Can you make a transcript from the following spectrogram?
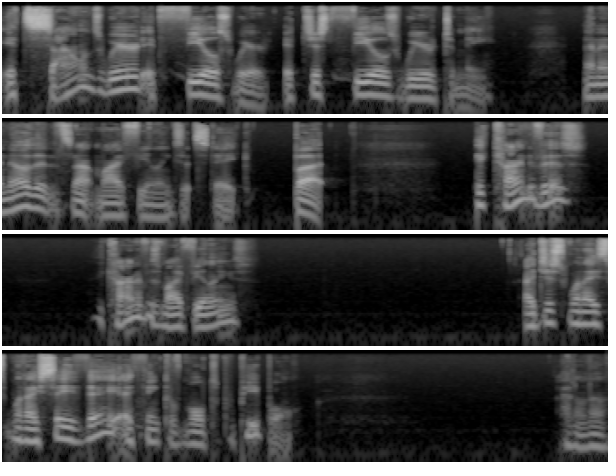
It sounds weird. It feels weird. It just feels weird to me. And I know that it's not my feelings at stake, but it kind of is. It kind of is my feelings. I just when I when I say they, I think of multiple people. I don't know.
